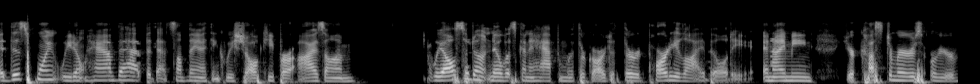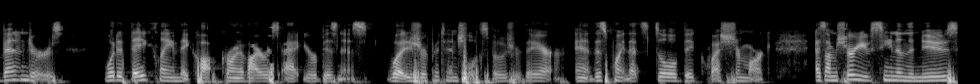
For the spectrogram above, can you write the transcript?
at this point, we don't have that, but that's something I think we should all keep our eyes on. We also don't know what's going to happen with regard to third party liability. And I mean your customers or your vendors. What if they claim they caught coronavirus at your business? What is your potential exposure there? And at this point, that's still a big question mark. As I'm sure you've seen in the news,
